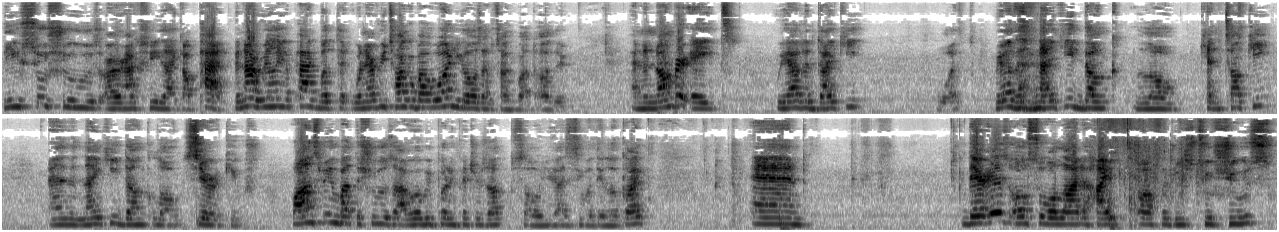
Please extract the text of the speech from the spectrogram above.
these two shoes are actually like a pack. They're not really a pack, but whenever you talk about one, you always have to talk about the other. And the number eight, we have the Nike. What? We have the Nike Dunk Low Kentucky, and the Nike Dunk Low Syracuse. While I'm speaking about the shoes, I will be putting pictures up so you guys see what they look like. And there is also a lot of hype off of these two shoes.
